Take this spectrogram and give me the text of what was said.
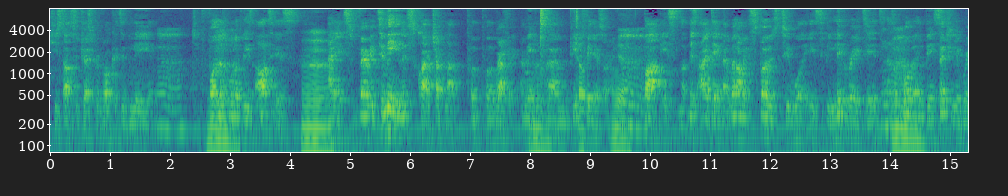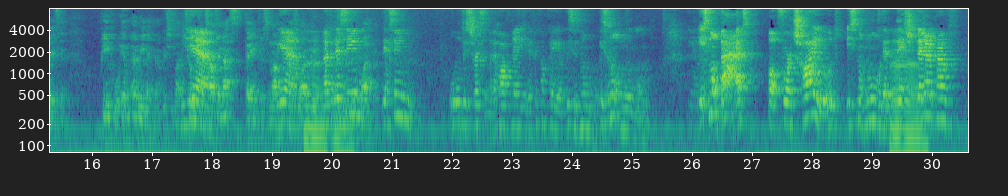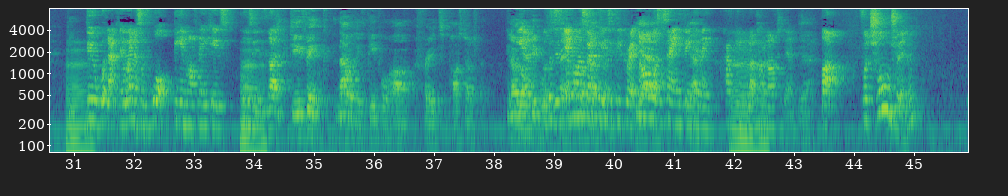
she starts to dress provocatively and Mm. follows all of these artists Mm. and it's very to me it looks quite ch- like pornographic i mean um, pedophilia sorry yeah Mm. but it's like this idea that when i'm exposed to what it is to be liberated as a Mhm. woman being sexually liberated people em- emulate that which is like children Yeah. so i think that's dangerous and I think Yeah. that's why mm. Like they're seeing, Why? they're seeing all this dressing, but they're half naked. They think, okay, yeah, this is normal. It's not normal. It's not bad, but for a child, it's not normal. They, they, Mm. they don't have mm. the what like the awareness of what being half naked causes. Like, do you think nowadays people are afraid to pass judgment you know a lot yeah, of people because say, "Oh, everyone's "I'm so politically correct. No one wants to say anything, Yeah. and they have people like coming after them. yeah But for children,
